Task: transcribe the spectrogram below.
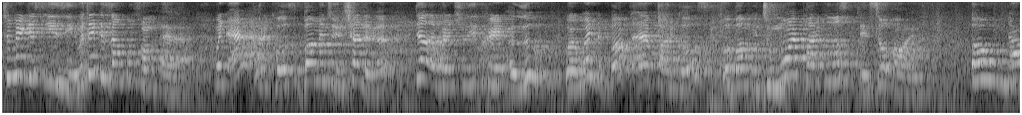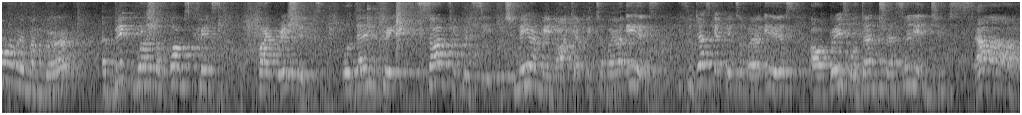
To make this easy, we take example from air. When air particles bump into each other, they'll eventually create a loop where when the air particles, will bump into more particles and so on. Oh, now I remember. A big rush of bumps creates vibrations. Will then create sound frequency, which may or may not get picked up by our ears. If it does get picked up by our ears, our brains will then translate it into sound.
